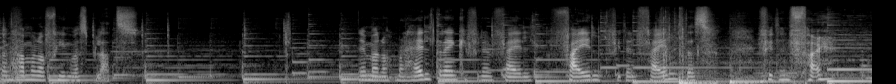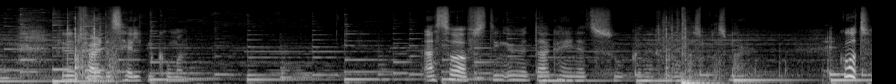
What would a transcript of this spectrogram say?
Dann haben wir noch irgendwas Platz. Nehmen wir nochmal Heiltränke für den Pfeil. Pfeil, für den Pfeil, das. Für den Fall. Für den Fall, dass Helden kommen. Achso, aufs Ding Inventar kann ich nicht zugreifen. Dann lassen wir das mal. Gut.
